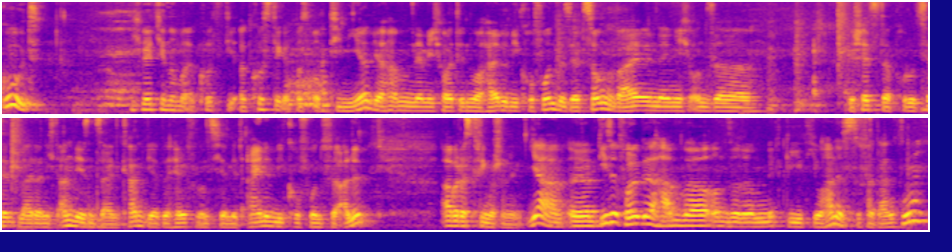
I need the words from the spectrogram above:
Gut. Ich werde hier nochmal kurz die Akustik etwas optimieren. Wir haben nämlich heute nur halbe Mikrofonbesetzung, weil nämlich unser geschätzter Produzent leider nicht anwesend sein kann. Wir behelfen uns hier mit einem Mikrofon für alle. Aber das kriegen wir schon hin. Ja, äh, diese Folge haben wir unserem Mitglied Johannes zu verdanken,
